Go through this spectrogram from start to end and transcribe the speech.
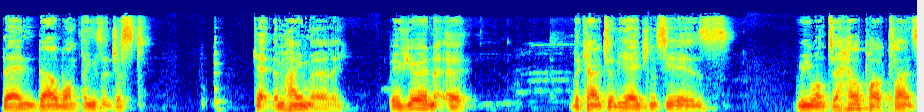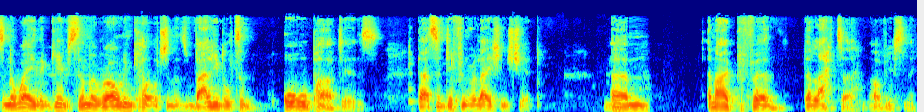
then they'll want things that just get them home early. But if you're in a, the character of the agency is we want to help our clients in a way that gives them a role in culture that's valuable to all parties. That's a different relationship. Um, and I prefer the latter, obviously.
